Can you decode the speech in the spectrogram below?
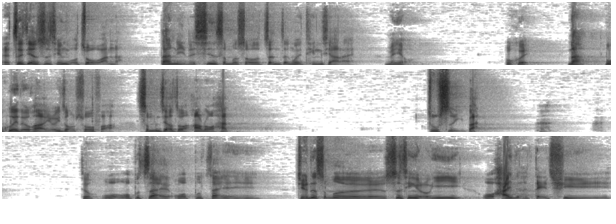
呃这件事情我做完了。但你的心什么时候真正会停下来？没有，不会。那。不会的话，有一种说法，什么叫做阿罗汉？诸事已办，啊，就我我不在，我不在觉得什么事情有意义，我还得去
